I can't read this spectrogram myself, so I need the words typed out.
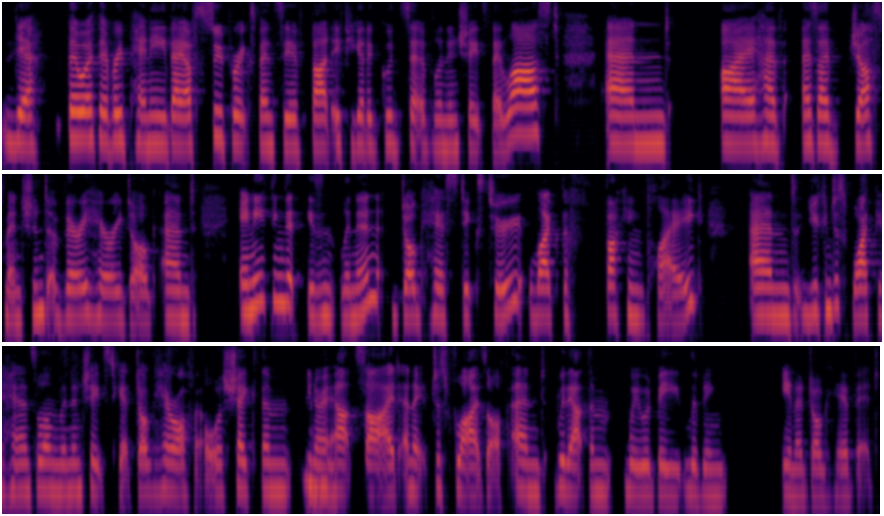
yeah, they're worth every penny. They are super expensive, but if you get a good set of linen sheets, they last. And I have, as I've just mentioned, a very hairy dog, and anything that isn't linen, dog hair sticks to like the fucking plague. And you can just wipe your hands along linen sheets to get dog hair off or shake them, you know, Mhm. outside and it just flies off. And without them, we would be living in a dog hair bed.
